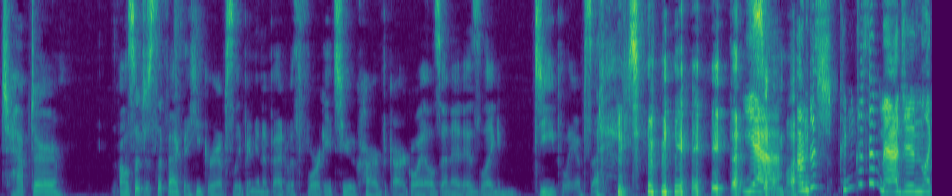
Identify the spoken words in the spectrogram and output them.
chapter. Also, just the fact that he grew up sleeping in a bed with 42 carved gargoyles in it is like deeply upsetting to me. I hate that Yeah. so much. I'm just can you just imagine like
